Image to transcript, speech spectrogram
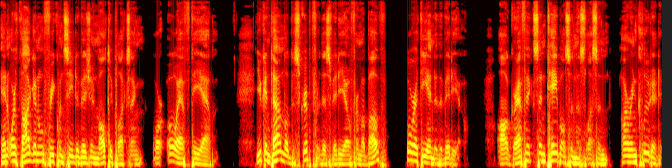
and orthogonal frequency division multiplexing, or OFDM. You can download the script for this video from above or at the end of the video. All graphics and tables in this lesson are included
